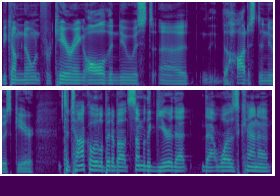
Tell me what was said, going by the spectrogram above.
become known for carrying all the newest uh the hottest and newest gear to talk a little bit about some of the gear that that was kind of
